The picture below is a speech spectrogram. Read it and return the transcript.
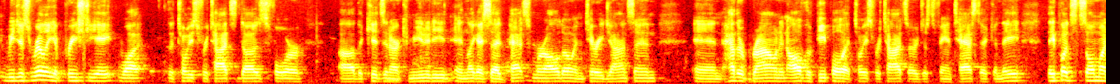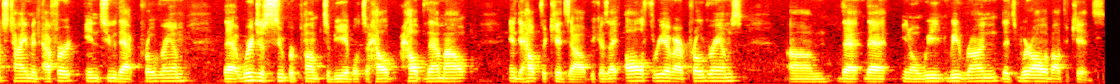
We just really appreciate what the Toys for Tots does for uh, the kids in our community. And like I said, Pat Smeraldo and Terry Johnson and Heather Brown and all the people at Toys for Tots are just fantastic. And they they put so much time and effort into that program that we're just super pumped to be able to help help them out and to help the kids out because I, all three of our programs um, that that you know we we run that we're all about the kids.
